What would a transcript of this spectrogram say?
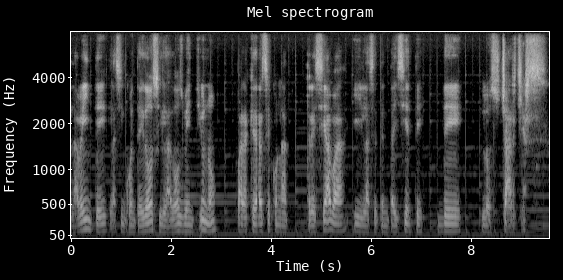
la 20, la 52 y la 221 para quedarse con la treceava y la 77 de los Chargers.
